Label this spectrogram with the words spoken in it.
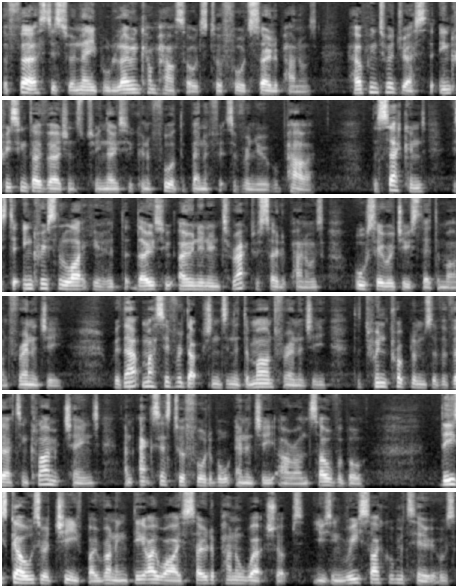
The first is to enable low income households to afford solar panels, helping to address the increasing divergence between those who can afford the benefits of renewable power. The second is to increase the likelihood that those who own and interact with solar panels also reduce their demand for energy. Without massive reductions in the demand for energy, the twin problems of averting climate change and access to affordable energy are unsolvable. These goals are achieved by running DIY solar panel workshops using recycled materials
